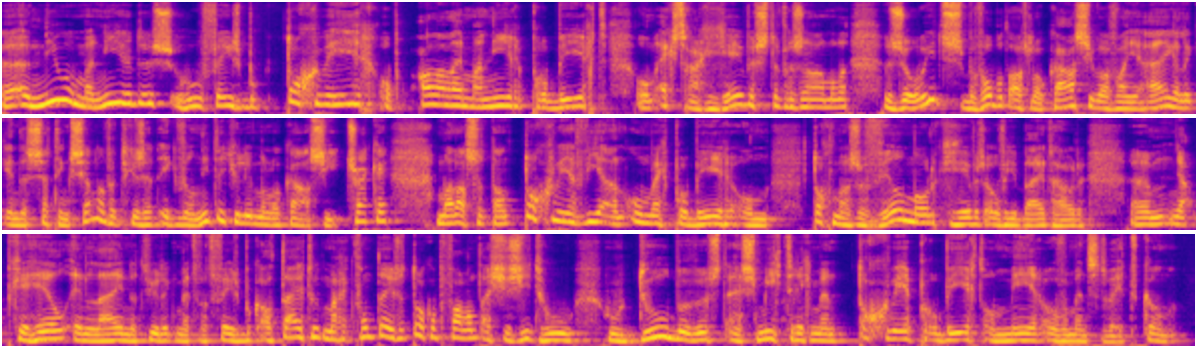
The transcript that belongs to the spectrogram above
Uh, een nieuwe manier dus hoe Facebook toch weer op allerlei manieren probeert om extra gegevens te verzamelen. Zoiets, bijvoorbeeld als locatie waarvan je eigenlijk in de setting zelf hebt gezet, ik wil niet dat jullie mijn locatie tracken, maar als ze het dan toch weer via een omweg proberen om toch maar zoveel mogelijk gegevens over je bij te houden. Um, ja, geheel in lijn natuurlijk met wat Facebook altijd doet. Maar ik vond deze toch opvallend als je ziet hoe, hoe doelbewust en smiehterig men toch weer probeert om meer over mensen te weten te komen.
